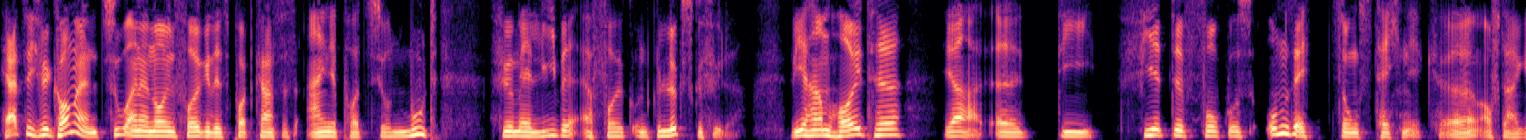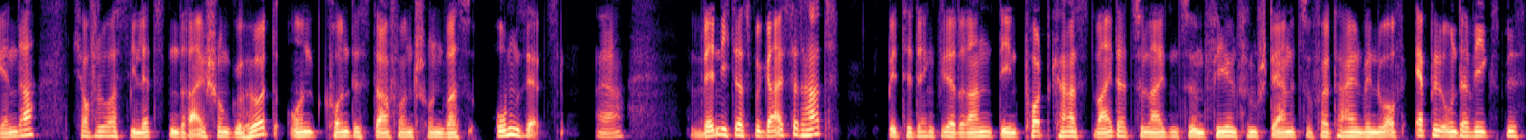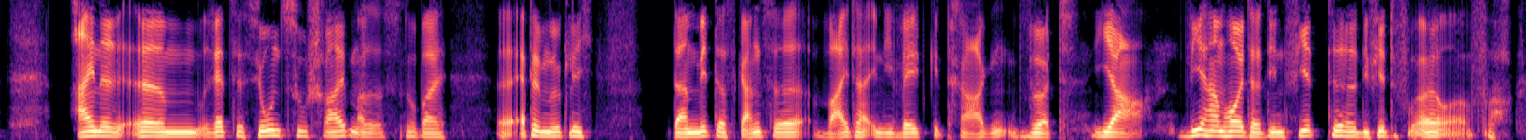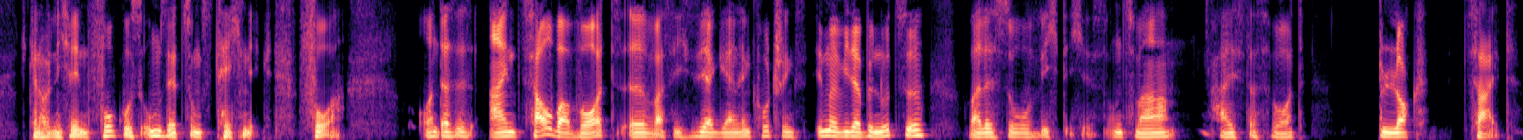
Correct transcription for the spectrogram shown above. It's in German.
Herzlich willkommen zu einer neuen Folge des Podcasts Eine Portion Mut für mehr Liebe, Erfolg und Glücksgefühle. Wir haben heute ja äh, die vierte Fokus Umsetzungstechnik äh, auf der Agenda. Ich hoffe, du hast die letzten drei schon gehört und konntest davon schon was umsetzen. Ja. Wenn dich das begeistert hat, bitte denk wieder dran, den Podcast weiterzuleiten, zu empfehlen, fünf Sterne zu verteilen, wenn du auf Apple unterwegs bist, eine ähm, Rezession zu schreiben, also das ist nur bei äh, Apple möglich, damit das Ganze weiter in die Welt getragen wird. Ja, wir haben heute den vierte, die vierte, äh, ich kann heute nicht reden, Fokus Umsetzungstechnik vor. Und das ist ein Zauberwort, äh, was ich sehr gerne in Coachings immer wieder benutze, weil es so wichtig ist. Und zwar heißt das Wort Blockzeit.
